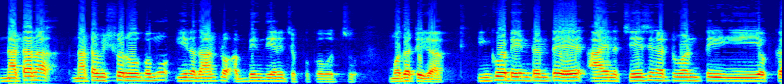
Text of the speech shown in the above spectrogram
నటన నట విశ్వరూపము ఈయన దాంట్లో అబ్బింది అని చెప్పుకోవచ్చు మొదటిగా. ఇంకోటి ఏంటంటే ఆయన చేసినటువంటి ఈ యొక్క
